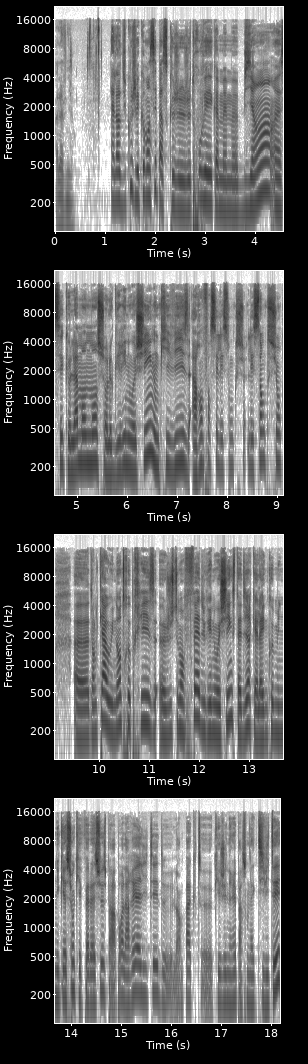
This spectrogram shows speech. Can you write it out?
à l'avenir? Alors du coup, je vais commencer par ce que je, trouvais quand même bien, euh, c'est que l'amendement sur le greenwashing, donc qui vise à renforcer les, sanctions euh, dans le cas où une entreprise euh, justement fait du greenwashing, c'est-à-dire qu'elle a une communication qui est fallacieuse par rapport à la réalité de l'impact qui est généré par son activité.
